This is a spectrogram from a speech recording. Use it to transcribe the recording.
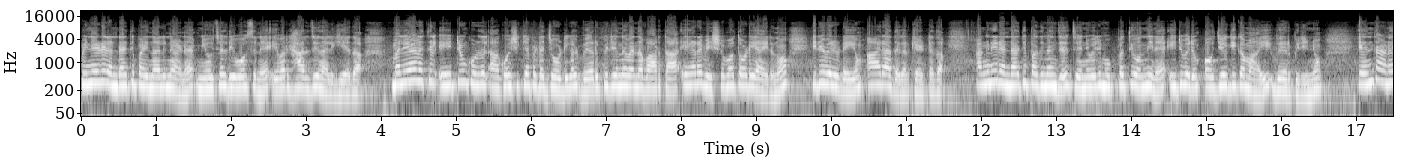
പിന്നീട് രണ്ടായിരത്തി പതിനാലിനാണ് മ്യൂച്വൽ ഡിവോഴ്സിന് ഇവർ ഹർജി നൽകിയത്. മലയാളത്തിൽ ഏറ്റവും കൂടുതൽ ആഘോഷിക്കപ്പെട്ട ജോഡികൾ വേർപിരിയുന്നുവെന്ന വാർത്ത ഏറെ വിഷമത്തോടെയായിരുന്നു ഇരുവരുടെയും ആരാധകർ കേട്ടത്. അങ്ങനെ രണ്ടായിരത്തി പതിനഞ്ച് ജനുവരി മുപ്പത്തി ഒന്നിന് ഇരുവരും ഔദ്യോഗികമായി വേർപിരിഞ്ഞു. എന്താണ്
